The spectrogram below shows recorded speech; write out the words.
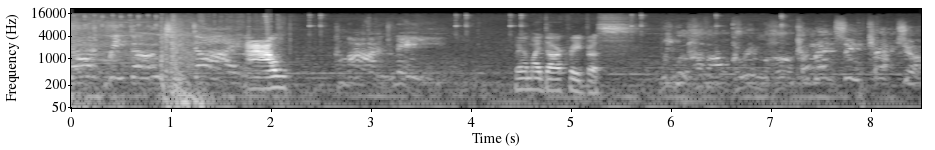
Don't we go to die? Ow! Command me. Where are my Dark Reapers? We will have our grim hunt. Commencing capture!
